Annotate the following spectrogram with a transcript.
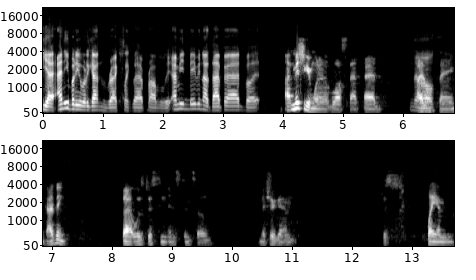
Yeah, anybody would have gotten wrecked like that probably. I mean, maybe not that bad, but Uh, Michigan wouldn't have lost that bad. no. I don't think. I think that was just an instance of Michigan just playing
